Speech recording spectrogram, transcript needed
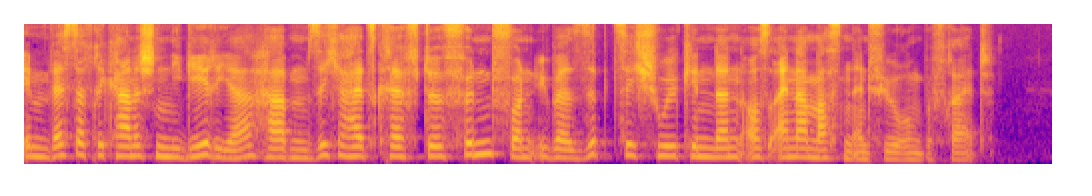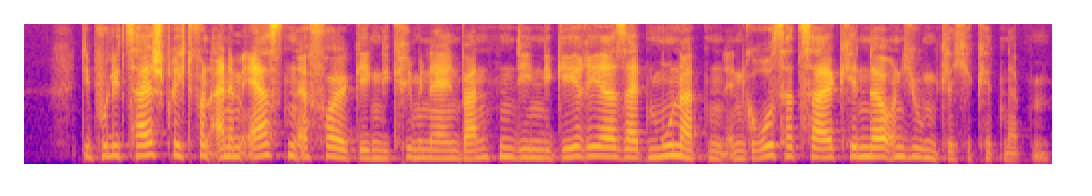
Im westafrikanischen Nigeria haben Sicherheitskräfte fünf von über 70 Schulkindern aus einer Massenentführung befreit. Die Polizei spricht von einem ersten Erfolg gegen die kriminellen Banden, die in Nigeria seit Monaten in großer Zahl Kinder und Jugendliche kidnappen.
